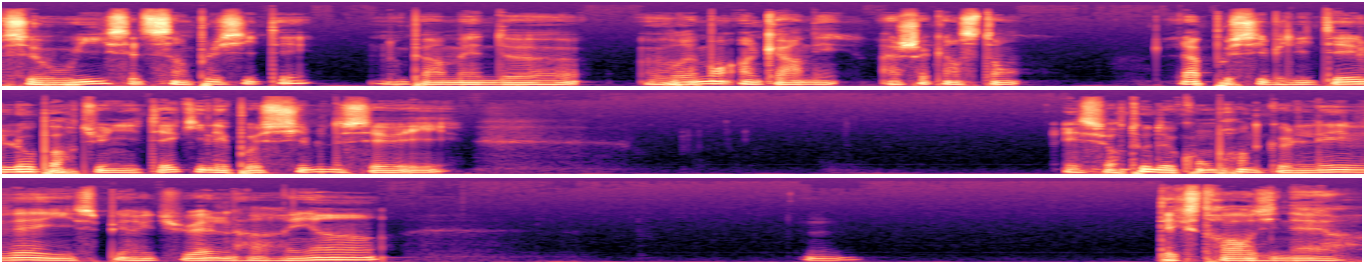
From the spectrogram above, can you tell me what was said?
Ce oui, cette simplicité nous permet de vraiment incarner à chaque instant la possibilité, l'opportunité qu'il est possible de s'éveiller. Et surtout de comprendre que l'éveil spirituel n'a rien d'extraordinaire,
